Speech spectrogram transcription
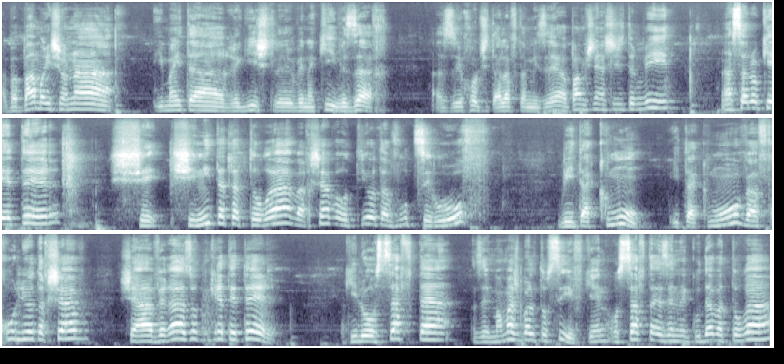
אבל בפעם הראשונה, אם היית רגיש ונקי וזך, אז יכול להיות שהתעלפת מזה, הפעם שנייה, שלישית, רביעית, נעשה לו כהיתר, ששינית את התורה ועכשיו האותיות עברו צירוף והתעקמו, התעקמו והפכו להיות עכשיו שהעבירה הזאת נקראת היתר. כאילו הוספת, זה ממש בל תוסיף, כן? הוספת איזה נקודה בתורה,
